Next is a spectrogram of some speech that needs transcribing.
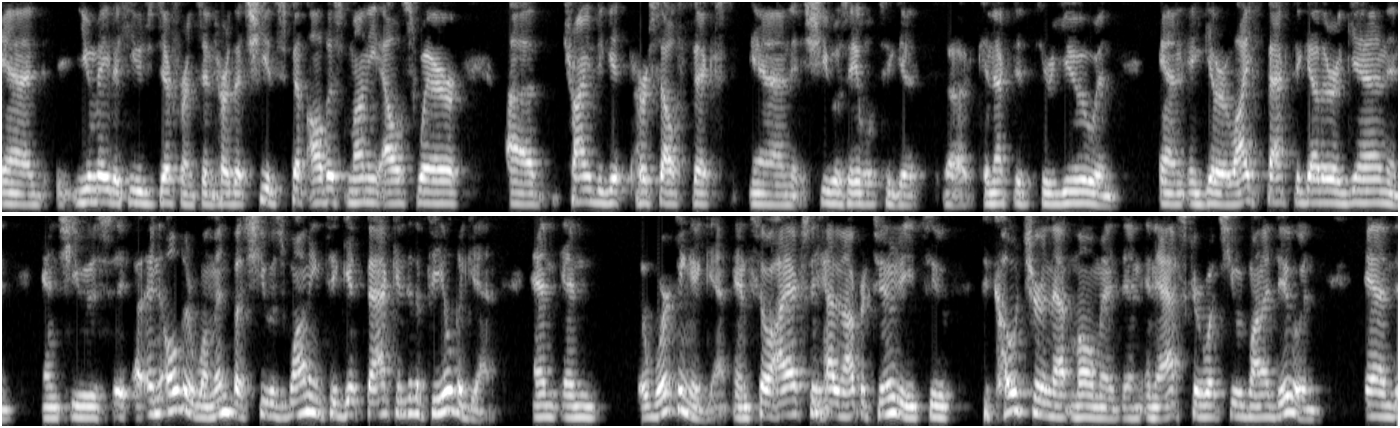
And you made a huge difference in her that she had spent all this money elsewhere uh, trying to get herself fixed and she was able to get uh, connected through you and, and and get her life back together again and and she was an older woman but she was wanting to get back into the field again and and working again and so i actually had an opportunity to to coach her in that moment and, and ask her what she would want to do. And, and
